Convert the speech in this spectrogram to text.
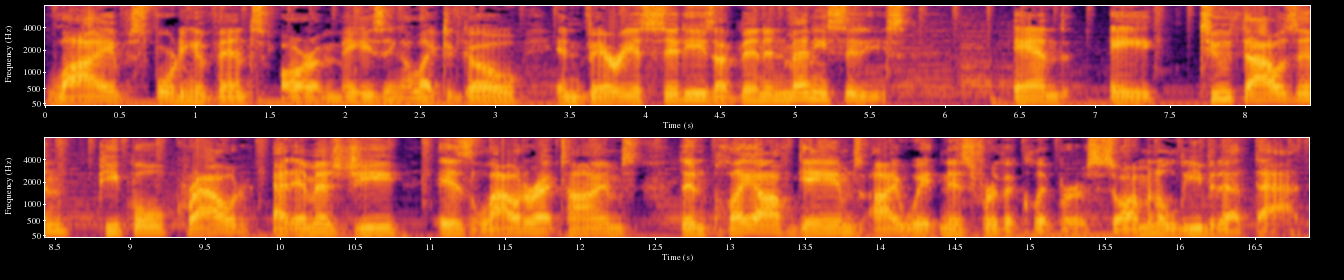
Live sporting events are amazing. I like to go in various cities. I've been in many cities. And a 2,000 people crowd at MSG is louder at times than playoff games I witnessed for the Clippers. So I'm going to leave it at that.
